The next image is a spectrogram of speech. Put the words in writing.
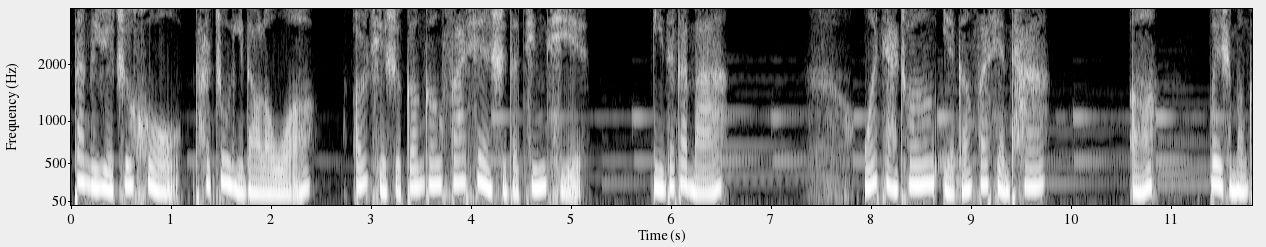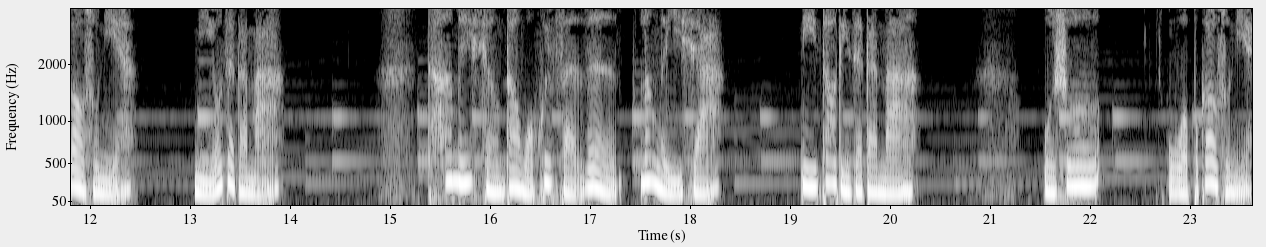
半个月之后，他注意到了我，而且是刚刚发现时的惊奇。你在干嘛？我假装也刚发现他。啊？为什么告诉你？你又在干嘛？他没想到我会反问，愣了一下。你到底在干嘛？我说，我不告诉你。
